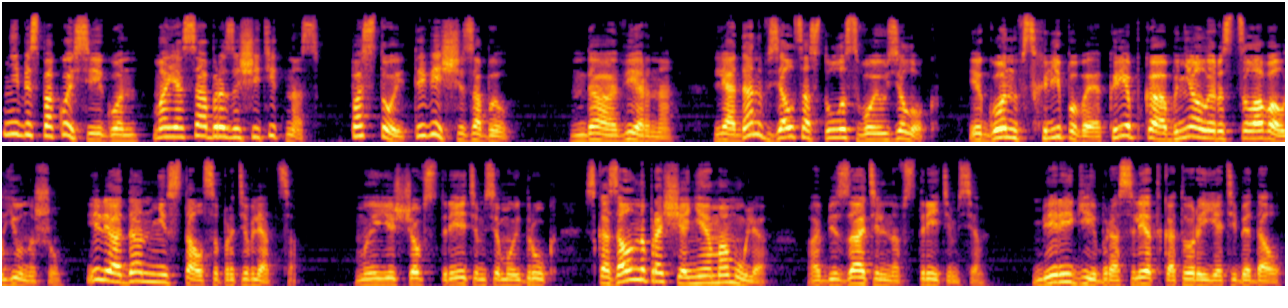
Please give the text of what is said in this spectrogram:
«Не беспокойся, Игон, моя сабра защитит нас. Постой, ты вещи забыл». «Да, верно». Леодан взял со стула свой узелок. Игон, всхлипывая, крепко обнял и расцеловал юношу. И Леодан не стал сопротивляться. «Мы еще встретимся, мой друг», — сказал на прощание мамуля. «Обязательно встретимся». Береги браслет, который я тебе дал.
